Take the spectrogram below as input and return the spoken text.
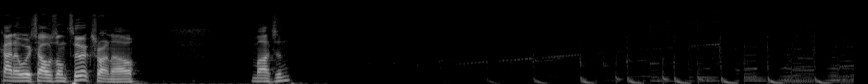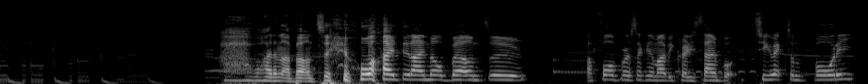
kind of wish I was on 2x right now. Imagine. Why didn't I bet on 2? Why did I not bet on 2? I thought for a second it might be crazy time, but 2x on 40?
